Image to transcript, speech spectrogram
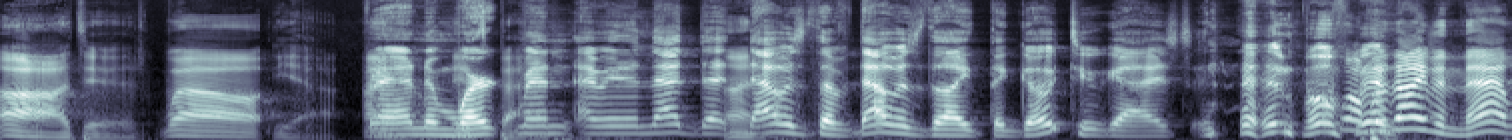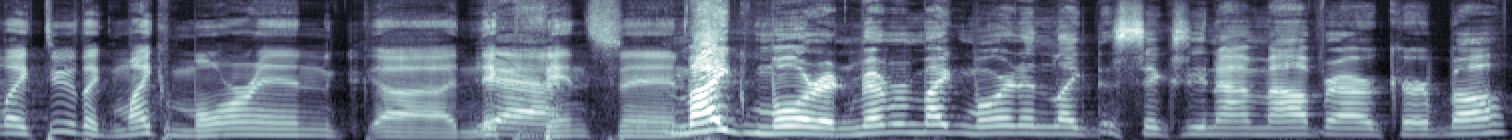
Oh, ah, dude. Well, yeah. Brandon Workman. bad. I mean, and that that, I that know. was the that was the, like the go to guys. Well, but not even that. Like, dude, like Mike Morin, uh, Nick Yeah. Vincent. Mike Morin. Remember Mike Morin like the 69 mile per hour curveball?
